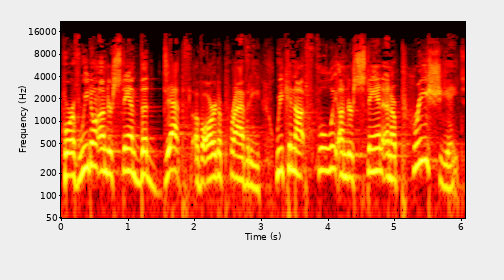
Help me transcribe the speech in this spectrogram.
For if we don't understand the depth of our depravity, we cannot fully understand and appreciate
